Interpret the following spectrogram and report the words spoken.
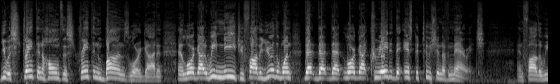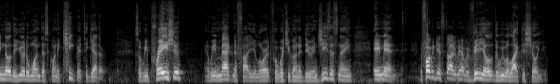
you would strengthen homes and strengthen bonds, Lord God. And, and Lord God, we need you, Father. You're the one that, that, that, Lord God, created the institution of marriage. And Father, we know that you're the one that's going to keep it together. So we praise you and we magnify you, Lord, for what you're going to do. In Jesus' name, amen. Before we get started, we have a video that we would like to show you.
